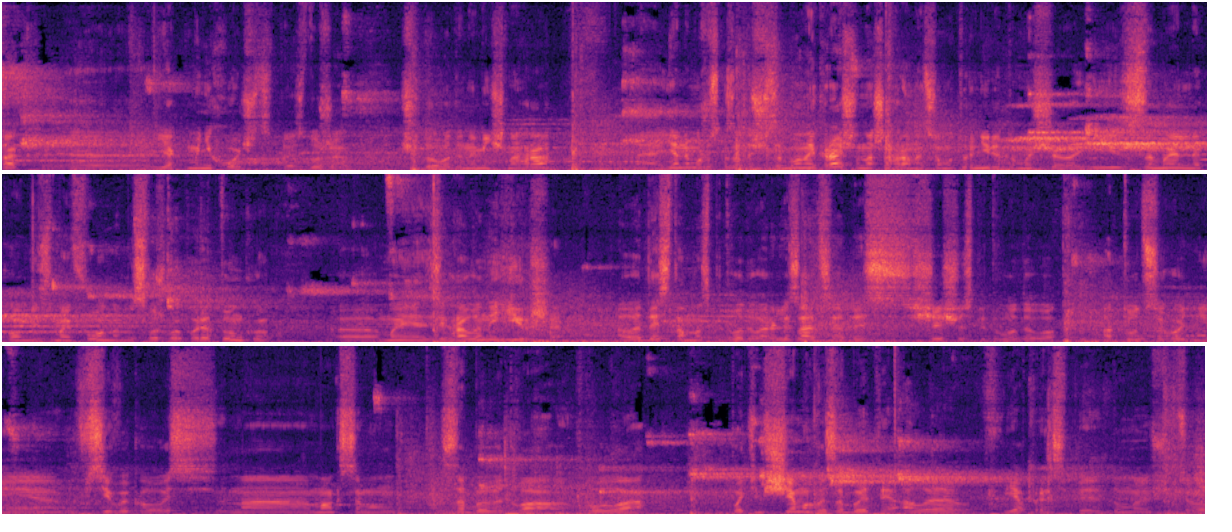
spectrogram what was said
так, е, як мені хочеться. Тобто дуже чудова динамічна гра. Е, Я не можу сказати, що це була найкраща наша гра на цьому турнірі, тому що і з земельником, і з майфоном, і з службою порятунку е, ми зіграли не гірше. Але десь там нас підводила реалізація, десь ще щось підводило. А тут сьогодні всі виклались на максимум, забили два гола, потім ще могли забити. Але я, в принципі, думаю, що цього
